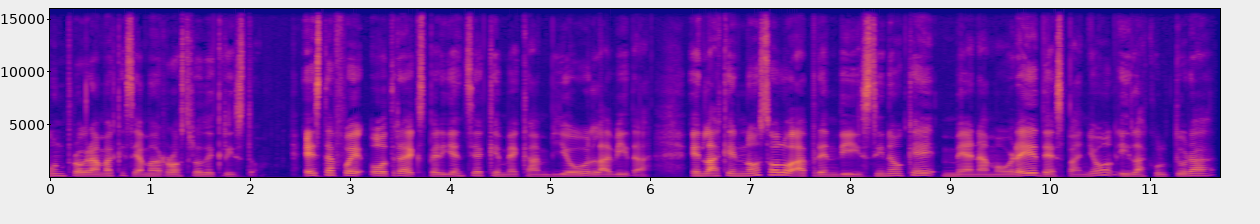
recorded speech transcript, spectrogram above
un programa que se llama Rostro de Cristo. Esta fue otra experiencia que me cambió la vida, en la que no solo aprendí, sino que me enamoré de español y la cultura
